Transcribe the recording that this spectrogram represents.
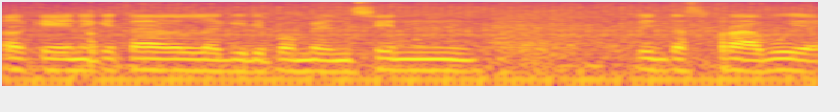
Oke, ini kita lagi di pom bensin lintas Prabu ya.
